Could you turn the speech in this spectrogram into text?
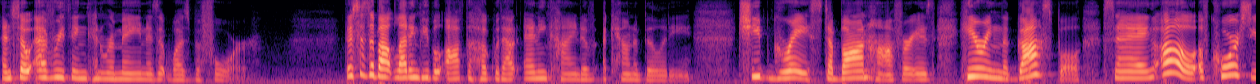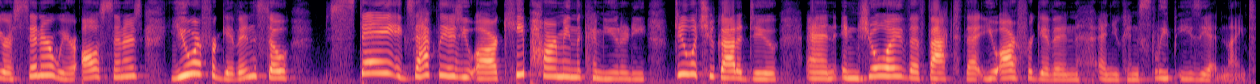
and so everything can remain as it was before. This is about letting people off the hook without any kind of accountability. Cheap grace to Bonhoeffer is hearing the gospel saying, Oh, of course, you're a sinner. We are all sinners. You are forgiven. So stay exactly as you are. Keep harming the community. Do what you got to do and enjoy the fact that you are forgiven and you can sleep easy at night.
